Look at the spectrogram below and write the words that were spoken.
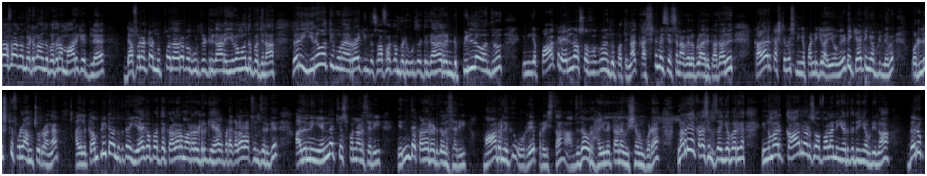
சோஃபா கம் பெட்டெல்லாம் வந்து பார்த்தீங்கன்னா மார்க்கெட்டில் டெஃபினட்டாக முப்பதாயிரம் ரூபாய் கொடுத்துட்ருக்காங்க இவங்க வந்து பார்த்தீங்கன்னா வெறும் இருபத்தி மூணாயிரம் ரூபாய்க்கு இந்த சோஃபா கம்பெனி கொடுத்துட்ருக்காங்க ரெண்டு பில்லோ வந்துடும் நீங்கள் பார்க்குற எல்லா சோஃபாக்குமே வந்து பார்த்தீங்கன்னா கஸ்டமைசேஷன் அவைலபிளாக இருக்குது அதாவது கலர் கஸ்டமைஸ் நீங்கள் பண்ணிக்கலாம். இவங்க கிட்ட கேட்டிங்க அப்படின்னு ஒரு லிஸ்ட்டு ஃபுல்லாக அனுப்பிச்சுட்றாங்க. அதில் கம்ப்ளீட்டாக வந்து பார்த்தீங்கன்னா ஏகப்பட்ட கலர் மாடல் இருக்குது ஏகப்பட்ட கலர் ஆப்ஷன்ஸ் இருக்குது அதில் நீங்கள் என்ன சூஸ் பண்ணாலும் சரி எந்த கலர் எடுத்தாலும் சரி மாடலுக்கு ஒரே ப்ரைஸ் தான். அதுதான் ஒரு ஹைலைட்டான விஷயம் கூட. நிறைய கலெக்ஷன்ஸ் இங்கே பாருங்கள் இந்த மாதிரி கார்னர் சோஃபாலாம் நீங்கள் எடுத்துட்டீங்க அப்படின்னா வெறும்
